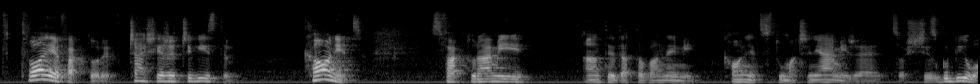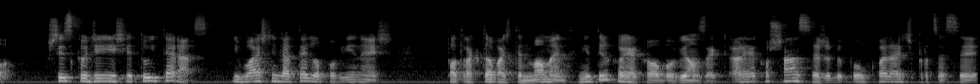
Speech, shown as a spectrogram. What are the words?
w Twoje faktury w czasie rzeczywistym. Koniec z fakturami antydatowanymi. Koniec z tłumaczeniami, że coś się zgubiło. Wszystko dzieje się tu i teraz. I właśnie dlatego powinieneś potraktować ten moment nie tylko jako obowiązek, ale jako szansę, żeby poukładać procesy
